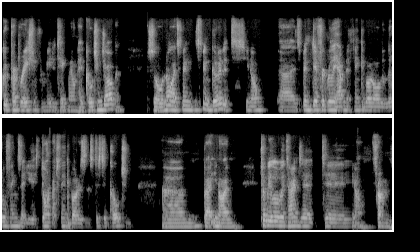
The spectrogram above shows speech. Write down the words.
good preparation for me to take my own head coaching job. And so no, it's been it's been good. It's you know uh, it's been different, really having to think about all the little things that you don't have to think about as an assistant coach. And, um, but you know, I'm took me a little bit of time to to you know from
